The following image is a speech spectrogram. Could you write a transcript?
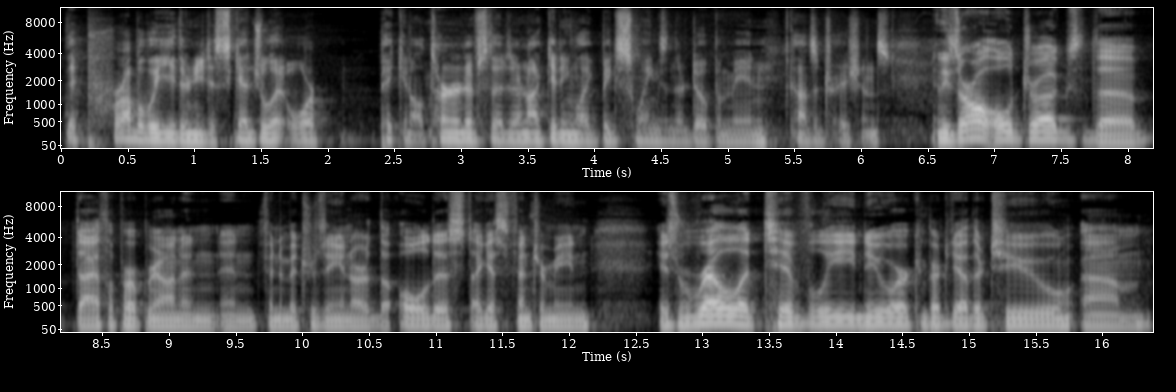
they probably either need to schedule it or pick an alternative so that they're not getting like big swings in their dopamine concentrations And these are all old drugs. The diethylpropion and, and are the oldest. I guess phentermine is relatively newer compared to the other two. Um,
